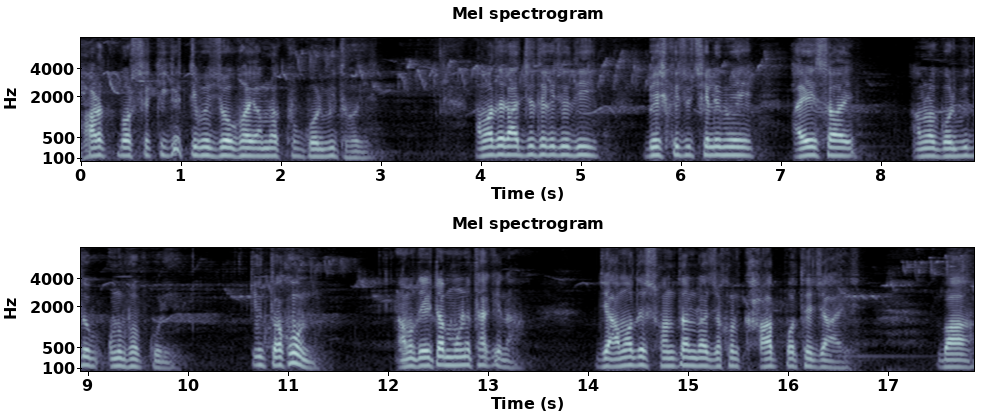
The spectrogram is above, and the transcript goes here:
ভারতবর্ষের ক্রিকেট টিমে যোগ হয়, আমরা খুব গর্বিত হই। আমাদের রাজ্য থেকে যদি বেশ কিছু ছেলে মেয়ে আইএস হয়, আমরা গর্বিত অনুভব করি। কিন্তু তখন আমাদের এটা মনে থাকে না। যে আমাদের সন্তানরা যখন খারাপ পথে যায় বা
